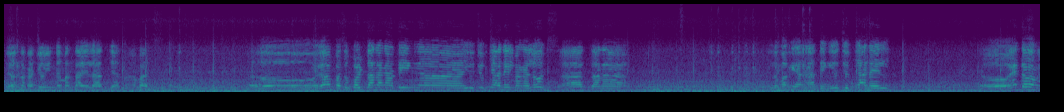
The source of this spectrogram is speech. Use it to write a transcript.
Yan, naka-join naman tayo lahat dyan mga bads. So, yan, pasuporta ng ating ah, YouTube channel mga lods. At sana lumaki ang ating YouTube channel. So, ito ang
